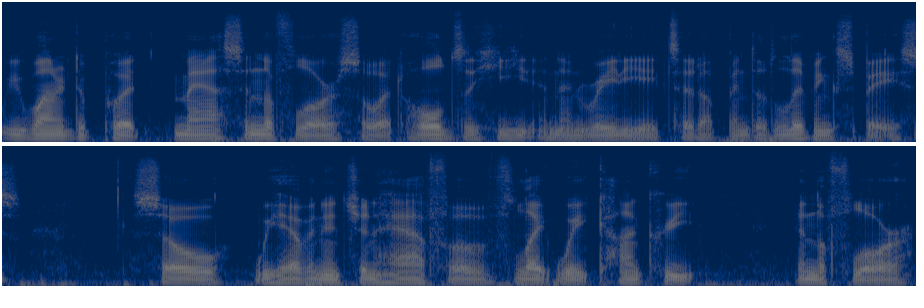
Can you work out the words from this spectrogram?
we wanted to put mass in the floor so it holds the heat and then radiates it up into the living space. So we have an inch and a half of lightweight concrete in the floor.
